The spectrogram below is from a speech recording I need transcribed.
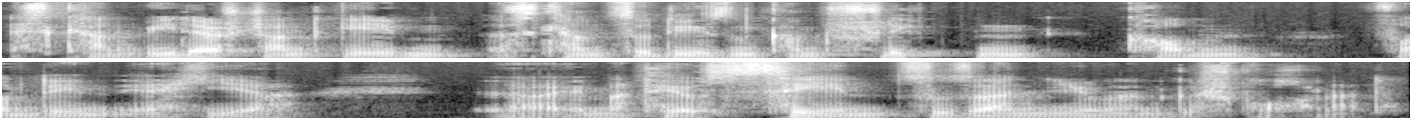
Es kann Widerstand geben, es kann zu diesen Konflikten kommen, von denen er hier äh, in Matthäus 10 zu seinen Jüngern gesprochen hat.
